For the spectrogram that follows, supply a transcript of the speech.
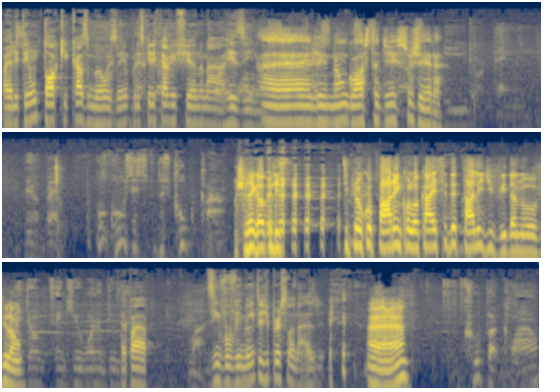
Mas ele tem um toque com as mãos, hein? Por isso que ele ficava enfiando na resina. É, ele não gosta de sujeira. Who, who's this? Acho legal que eles se preocuparam em colocar esse detalhe de vida no vilão. É pra desenvolvimento de personagem. É. Koopa Clown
